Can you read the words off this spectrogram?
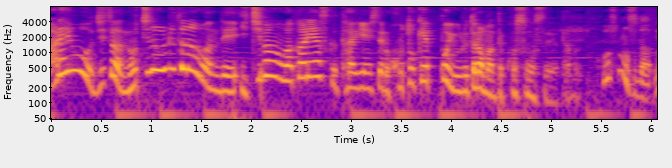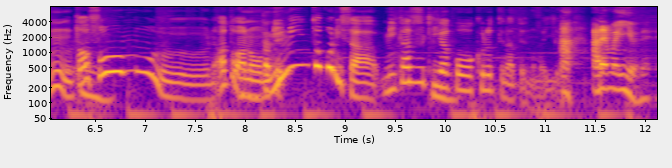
あれを実は後のウルトラマンで一番わかりやすく体現してる仏っぽいウルトラマンってコスモスだよ多分。コスモスだ。うん。だ、うんそう思う。ねあとあの耳んとこにさ三日月がこうくるってなってるのもいいよ、ああれもいいよね。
